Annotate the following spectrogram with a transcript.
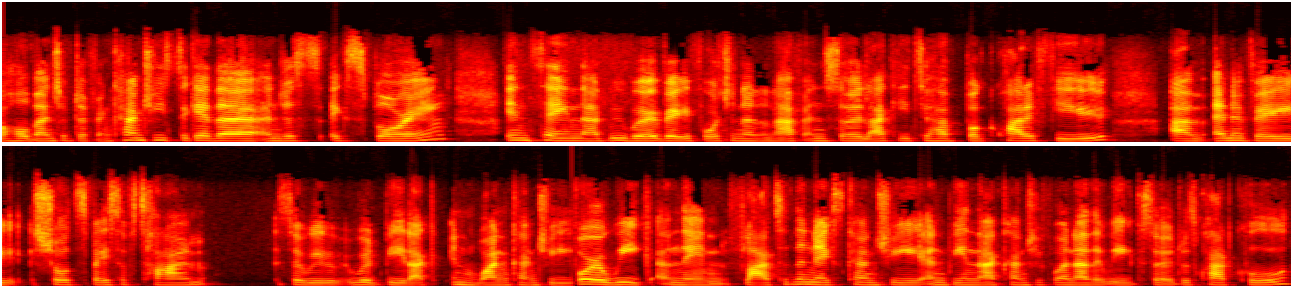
a whole bunch of different countries together and just exploring. In saying that, we were very fortunate enough and so lucky to have booked quite a few um, in a very short space of time. So we would be like in one country for a week and then fly to the next country and be in that country for another week. So it was quite cool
